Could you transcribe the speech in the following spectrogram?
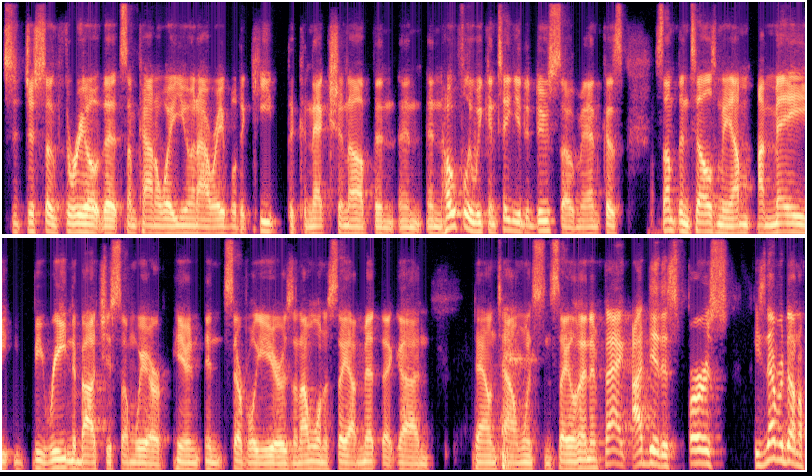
just so thrilled that some kind of way you and I were able to keep the connection up and and and hopefully we continue to do so, man. Because something tells me I'm, i may be reading about you somewhere here in, in several years, and I want to say I met that guy in downtown Winston Salem. And in fact, I did his first. He's never done a,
